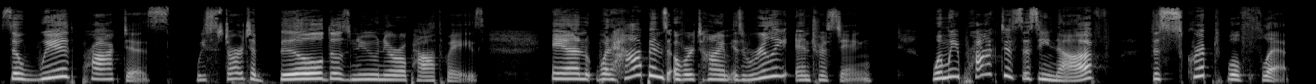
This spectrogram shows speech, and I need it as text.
So with practice, we start to build those new neural pathways. And what happens over time is really interesting. When we practice this enough, the script will flip.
